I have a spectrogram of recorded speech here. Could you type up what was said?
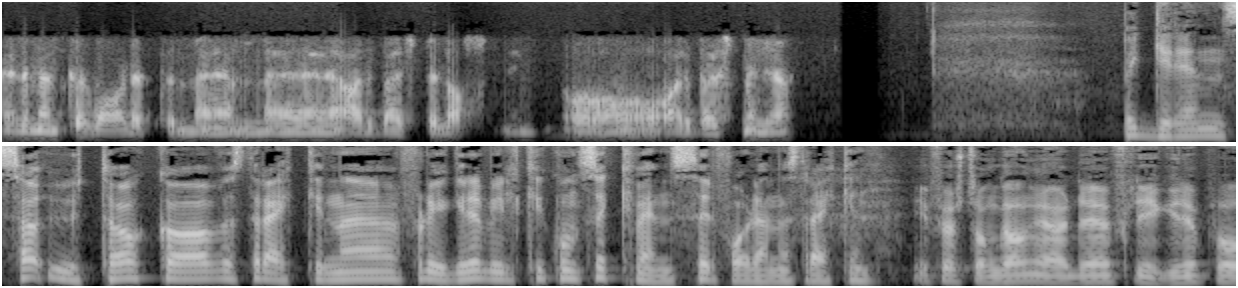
elementet var dette med, med arbeidsbelastning og arbeidsmiljø. Begrensa uttak av streikende flygere. Hvilke konsekvenser får denne streiken? I første omgang er det flygere på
